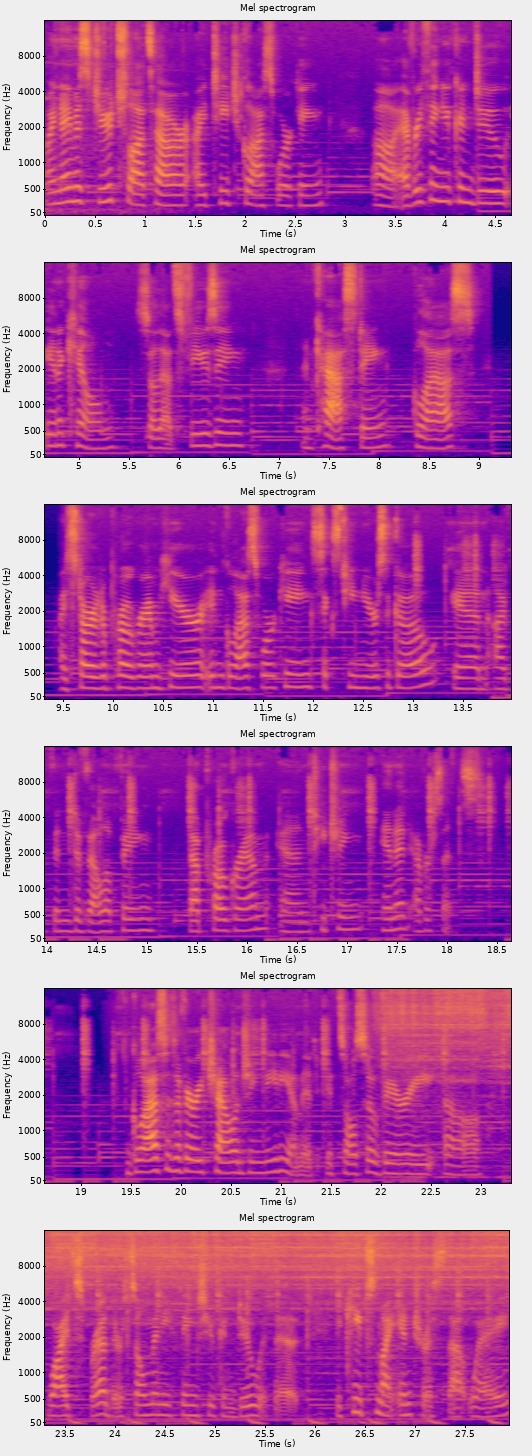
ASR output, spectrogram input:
My name is Jude Schlotzhauer. I teach glassworking, uh, everything you can do in a kiln. So that's fusing and casting glass. I started a program here in glassworking 16 years ago, and I've been developing that program and teaching in it ever since. Glass is a very challenging medium. It, it's also very uh, widespread. There's so many things you can do with it. It keeps my interest that way.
